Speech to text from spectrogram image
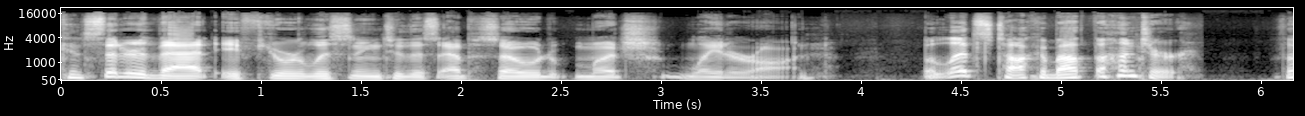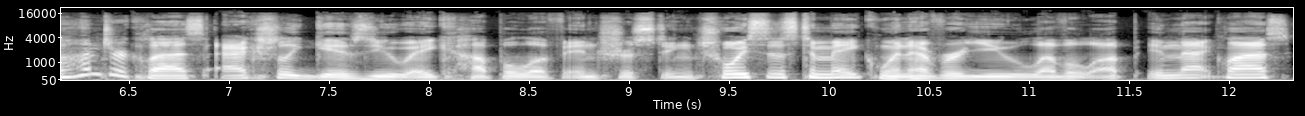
consider that if you're listening to this episode much later on. But let's talk about the Hunter. The Hunter class actually gives you a couple of interesting choices to make whenever you level up in that class.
